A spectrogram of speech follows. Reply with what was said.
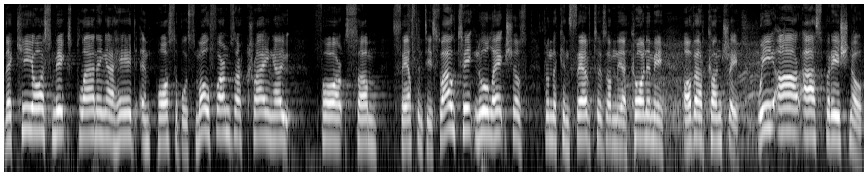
The chaos makes planning ahead impossible. Small firms are crying out for some certainty. So I'll take no lectures from the Conservatives on the economy of our country. We are aspirational.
